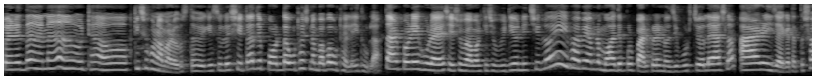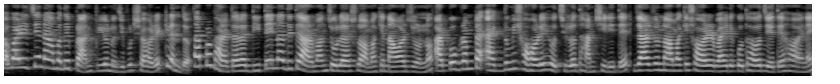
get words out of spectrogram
পর্দা না উঠাও। কিছুক্ষণ আমার অবস্থা হয়ে গেছিল। সেটা যে পর্দা উঠাস না বাবা উঠালেই ধুলা। তারপরে হুড়ায় সেই সময় আমার কিছু ভিডিও নিচ্ছিল। এইভাবে আমরা মহাদেবপুর পার করে নজিপুর চলে আসলাম। আর এই জায়গাটা তো সবারই চেনা, আমাদের প্রাণপ্রিয় নজিপুর শহরের কেন্দ্র। তারপর ভাড়াটারা দিতেই না দিতে আরমান চলে আসলো আমাকে নেওয়ার জন্য। আর প্রোগ্রামটা একদমই শহরেই হচ্ছিল ধানসিঁড়িতে, যার জন্য আমাকে শহরের বাইরে কোথাও যেতে হয় নাই।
